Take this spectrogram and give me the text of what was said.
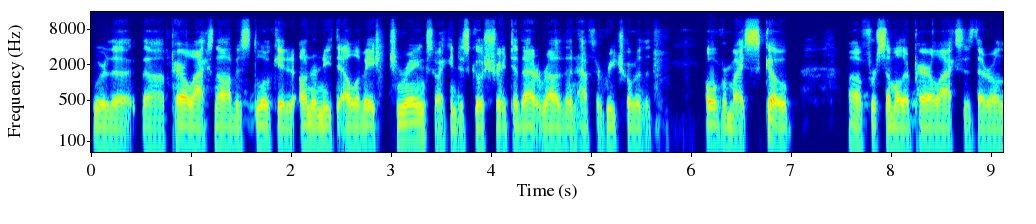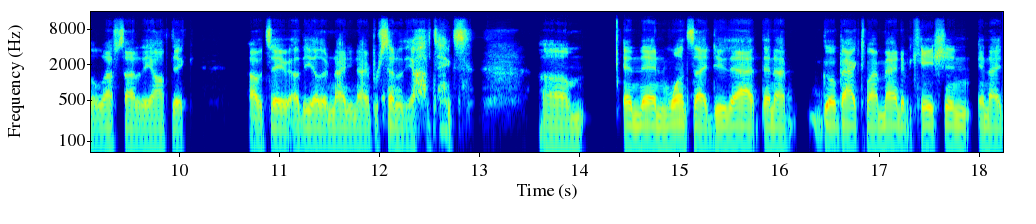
where the, the parallax knob is located underneath the elevation ring, so I can just go straight to that rather than have to reach over the over my scope uh, for some other parallaxes that are on the left side of the optic. I would say uh, the other 99% of the optics. Um, and then once I do that, then I go back to my magnification and I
